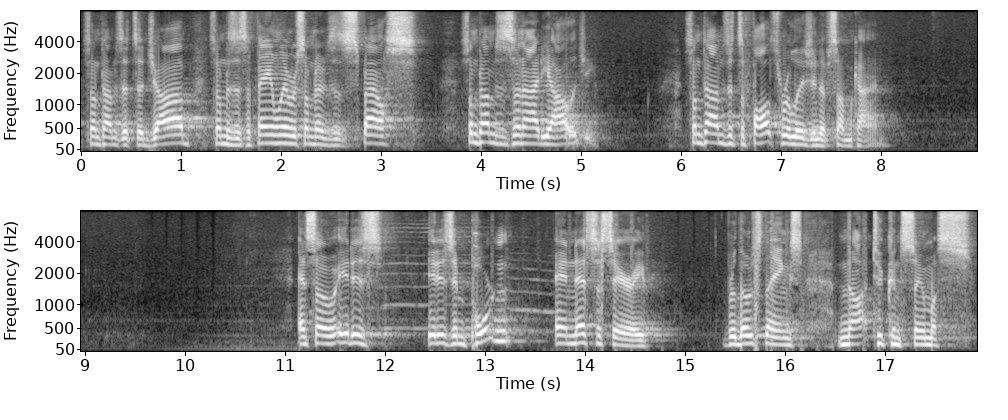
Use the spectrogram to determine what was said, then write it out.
sometimes it's a job, sometimes it's a family member, sometimes it's a spouse, sometimes it's an ideology, sometimes it's a false religion of some kind. And so it is it is important and necessary for those things not to consume us.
